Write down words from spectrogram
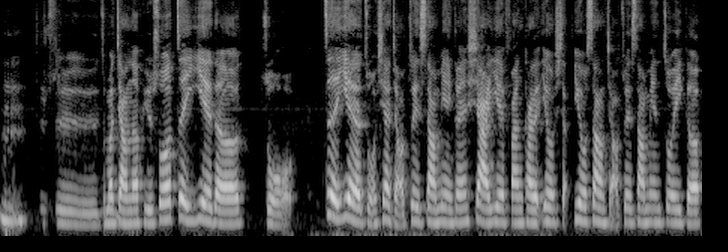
嗯，就是怎么讲呢？比如说这一页的左这一页的左下角最上面跟下一页翻开的右下右上角最上面做一个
